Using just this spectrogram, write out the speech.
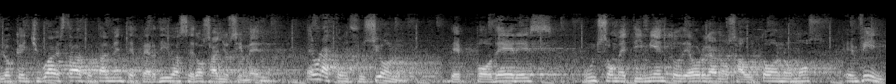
lo que en Chihuahua estaba totalmente perdido hace dos años y medio. Era una confusión de poderes, un sometimiento de órganos autónomos, en fin,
